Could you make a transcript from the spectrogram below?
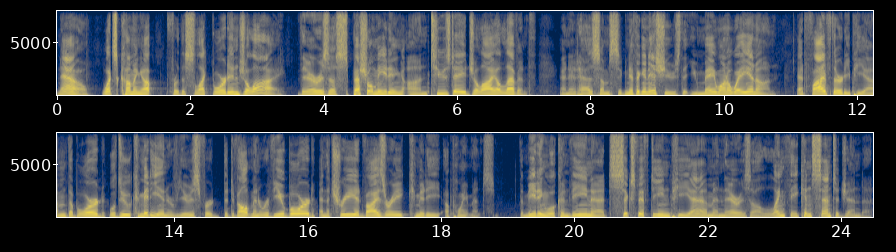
Now, what's coming up for the Select Board in July? There is a special meeting on Tuesday, July 11th, and it has some significant issues that you may want to weigh in on. At 5:30 p.m., the board will do committee interviews for the Development Review Board and the Tree Advisory Committee appointments. The meeting will convene at 6:15 p.m. and there is a lengthy consent agenda.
